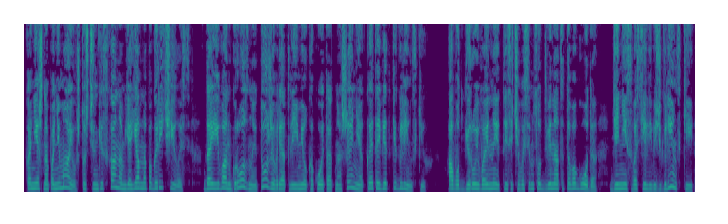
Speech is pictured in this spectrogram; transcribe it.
Конечно, понимаю, что с Чингисханом я явно погорячилась, да и Иван Грозный тоже вряд ли имел какое-то отношение к этой ветке Глинских. А вот герой войны 1812 года Денис Васильевич Глинский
